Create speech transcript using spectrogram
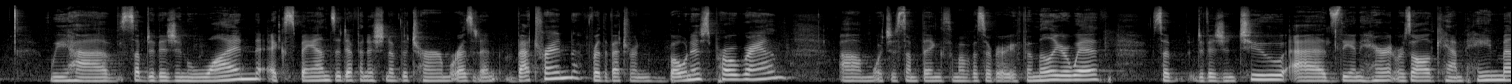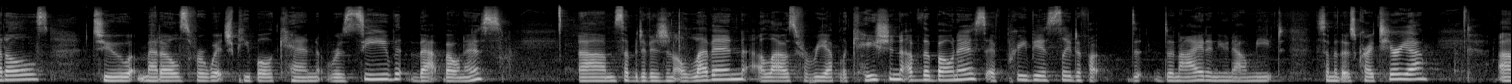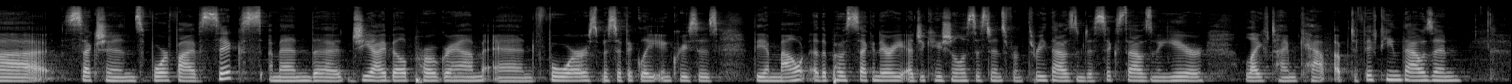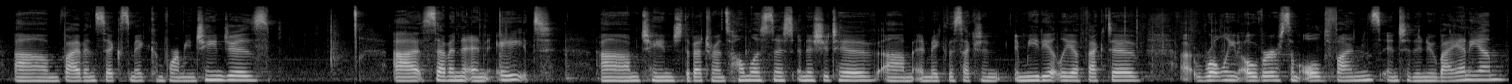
We have subdivision one expands the definition of the term resident veteran for the veteran bonus program, um, which is something some of us are very familiar with. Subdivision two adds the inherent resolve campaign medals to medals for which people can receive that bonus. Um, Subdivision 11 allows for reapplication of the bonus if previously denied and you now meet some of those criteria. Uh, Sections 456 amend the GI Bill program, and 4 specifically increases the amount of the post-secondary educational assistance from 3,000 to 6,000 a year, lifetime cap up to 15,000. Um, 5 and 6 make conforming changes. Uh, Seven and eight, um, change the Veterans Homelessness Initiative um, and make the section immediately effective, uh, rolling over some old funds into the new biennium.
